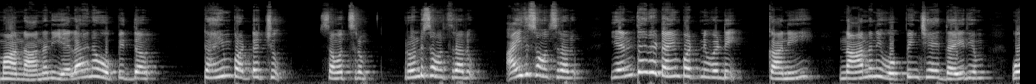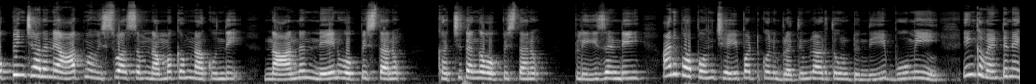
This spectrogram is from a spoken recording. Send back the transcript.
మా నాన్నని ఎలా అయినా ఒప్పిద్దాం. టైం పట్టచ్చు. సంవత్సరం రెండు సంవత్సరాలు ఐదు సంవత్సరాలు ఎంతైనా టైం పట్టనివ్వండి. కానీ నాన్నని ఒప్పించే ధైర్యం ఒప్పించాలనే ఆత్మవిశ్వాసం నమ్మకం నాకుంది. నాన్నని నేను ఒప్పిస్తాను. ఖచ్చితంగా ఒప్పిస్తాను. ప్లీజ్ అండి అని పాపం చేయి పట్టుకొని బ్రతిమలాడుతూ ఉంటుంది భూమి. ఇంక వెంటనే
